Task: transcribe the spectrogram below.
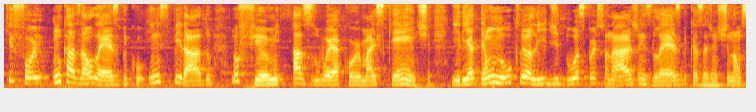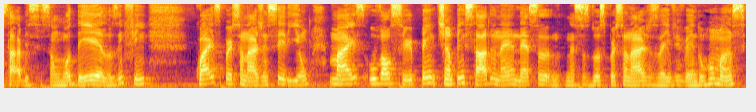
que foi um casal lésbico inspirado no filme Azul é a cor mais quente. Iria ter um núcleo ali de duas personagens lésbicas, a gente não sabe se são modelos, enfim quais personagens seriam, mas o Valsir pen tinha pensado, né, nessa, nessas duas personagens aí vivendo um romance,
